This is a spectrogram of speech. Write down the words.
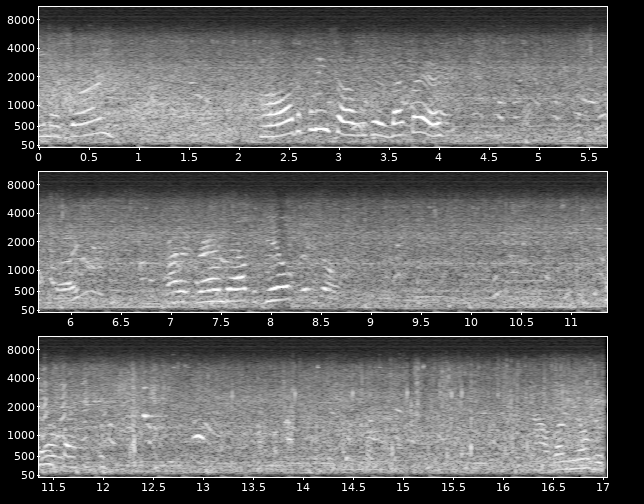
See my sign? All the police officers back there. All right. Try to drown out the guilt. Let's go. Now, run me over.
